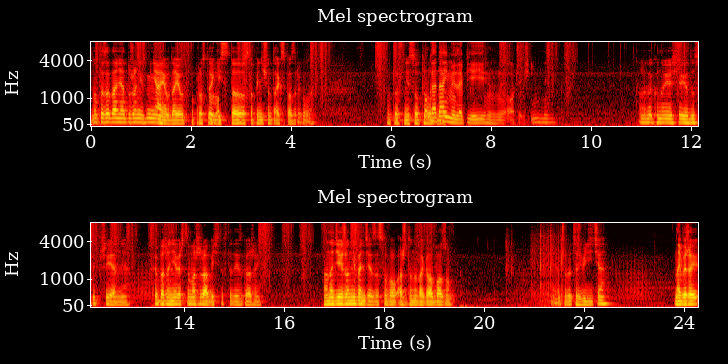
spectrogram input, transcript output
no te zadania dużo nie zmieniają, dają po prostu No. jakieś 100-150 expa z reguły. No to już nie są trudne. Pogadajmy lepiej no, o czymś innym. Ale wykonuje się je dosyć przyjemnie. Chyba, że nie wiesz co masz robić, to wtedy jest gorzej. Mam nadzieję, że on nie będzie zasuwał aż do nowego obozu. Nie wiem, czy wy coś widzicie? Najwyżej,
